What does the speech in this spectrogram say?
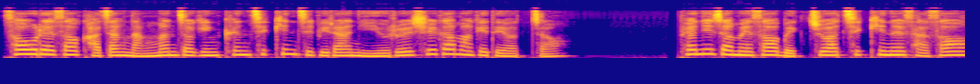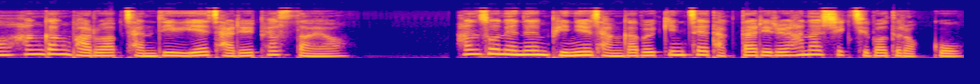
서울에서 가장 낭만적인 큰 치킨집이란 이유를 실감하게 되었죠. 편의점에서 맥주와 치킨을 사서 한강 바로 앞 잔디 위에 자리를 폈어요. 한 손에는 비닐 장갑을 낀 채 닭다리를 하나씩 집어들었고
